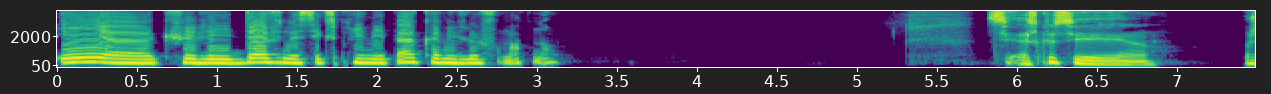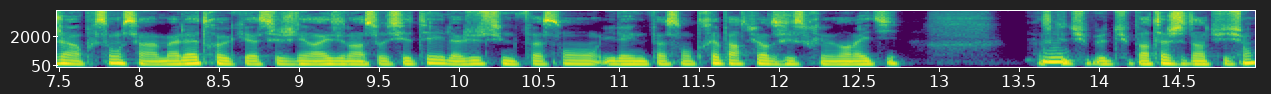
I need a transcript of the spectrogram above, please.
et euh, que les devs ne s'exprimaient pas comme ils le font maintenant. Est-ce que c'est j'ai l'impression que c'est un mal-être qui est assez généralisé dans la société. Il a juste une façon, il a une façon très particulière de s'exprimer dans l'IT. Est-ce que mm. tu, tu partages cette intuition?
